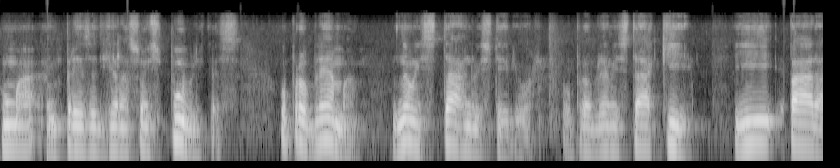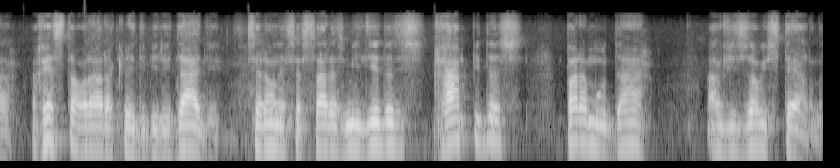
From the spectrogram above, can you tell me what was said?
uma empresa de relações públicas. O problema não está no exterior, o problema está aqui. E para restaurar a credibilidade, serão necessárias medidas rápidas para mudar a visão externa.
